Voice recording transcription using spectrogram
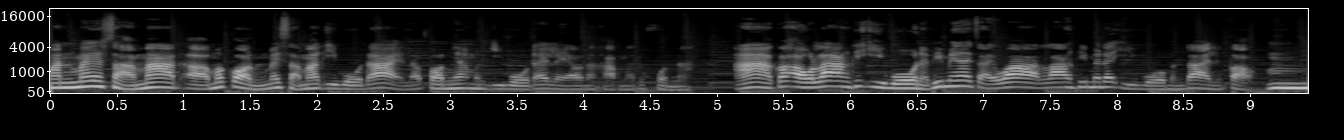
มันไม่สามารถเมื่อก่อนไม่สามารถ evo ได้ แล้วตอนนี้มัน evo ได้แล้วนะครับนะทุกคนนะอ่าก็เอาร่างที่ evo เนี่ยพี่ไม่แน่ใจว่าร่างที่ไม่ได้ evo มันได้หรือเปล่าอืม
